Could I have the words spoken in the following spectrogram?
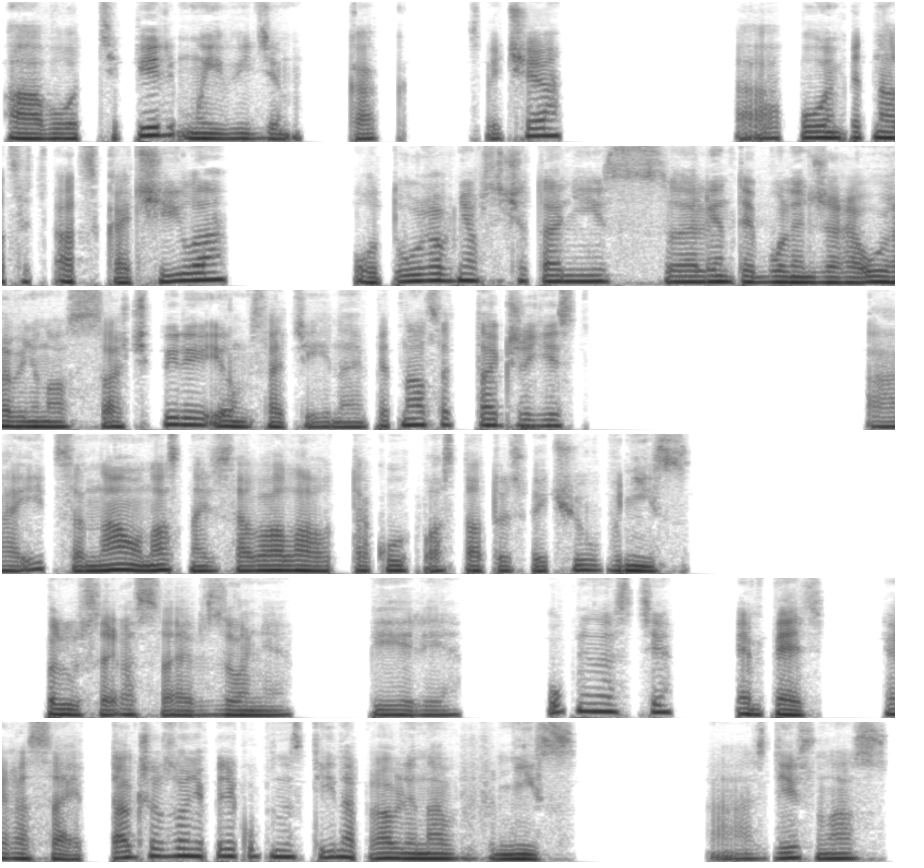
А вот теперь мы видим, как свеча а, по М15 отскочила от уровня в сочетании с лентой Боллинджера. Уровень у нас H4, и он, кстати, и на М15 также есть. А, и цена у нас нарисовала вот такую хвостатую свечу вниз. Плюс RSI в зоне перекупленности. М5 RSI также в зоне перекупленности и направлена вниз. А здесь у нас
